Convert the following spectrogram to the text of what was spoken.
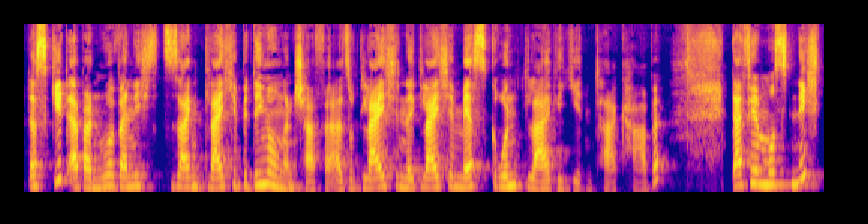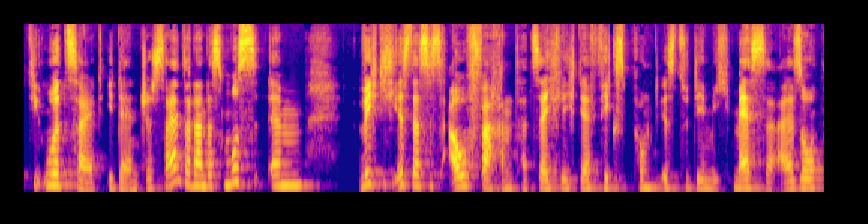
Das geht aber nur, wenn ich sozusagen gleiche Bedingungen schaffe, also gleiche, eine gleiche Messgrundlage jeden Tag habe. Dafür muss nicht die Uhrzeit identisch sein, sondern das muss ähm, Wichtig ist, dass das Aufwachen tatsächlich der Fixpunkt ist, zu dem ich messe. Also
